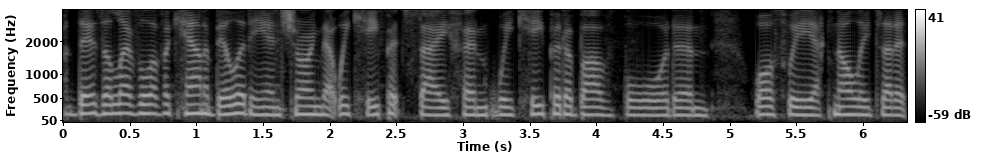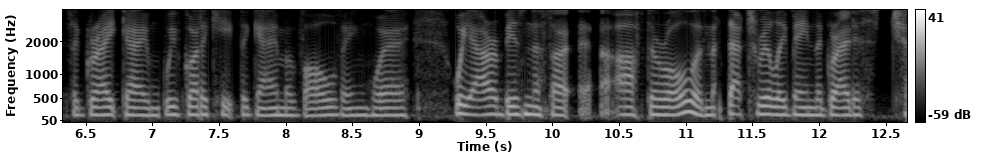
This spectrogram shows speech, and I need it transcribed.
there's a level of accountability ensuring that we keep it safe and we keep it above board. And whilst we acknowledge that it's a great game, we've got to keep the game evolving where we are a business after all. And that's really been the greatest ch-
